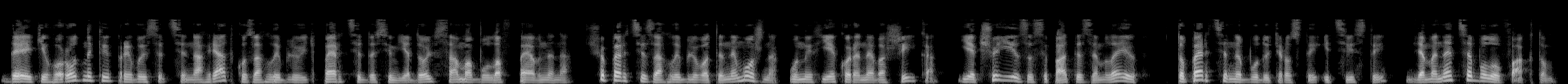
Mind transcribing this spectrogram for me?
Деякі городники при висадці на грядку заглиблюють перці до сім'єдоль сама була впевнена, що перці заглиблювати не можна, у них є коренева шийка, і якщо її засипати землею, то перці не будуть рости і цвісти. Для мене це було фактом.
